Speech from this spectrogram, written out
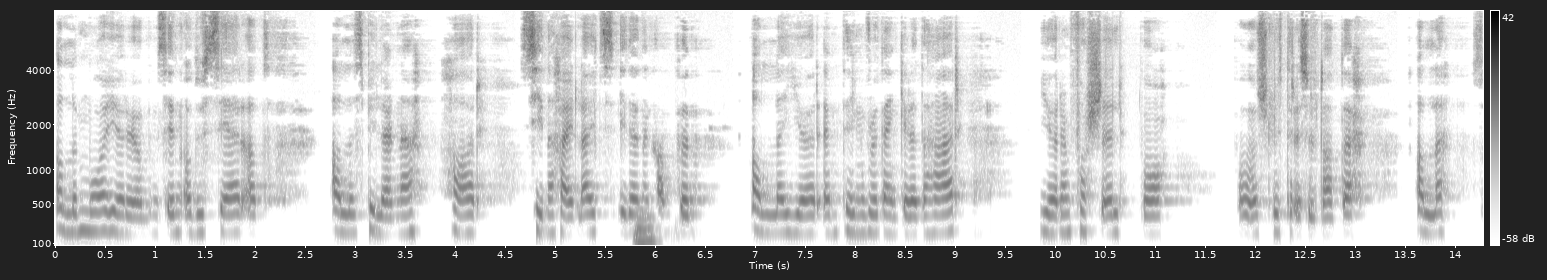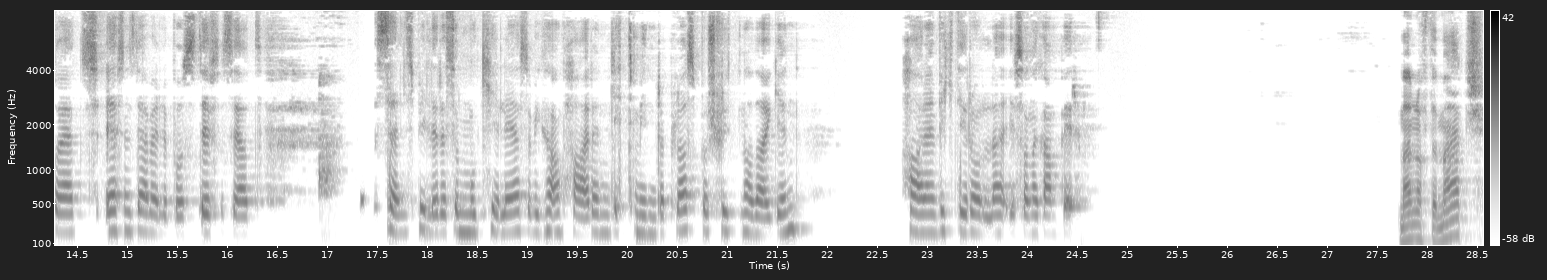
Alle må gjøre jobben sin, og du ser at alle spillerne har sine highlights i denne kampen. Alle gjør en ting hvor du tenker dette her gjør en forskjell på, på sluttresultatet. Alle. Så jeg, jeg syns det er veldig positivt å se at selv spillere som Mokele, som har en litt mindre plass på slutten av dagen, har en viktig rolle i sånne kamper. Man of the match?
